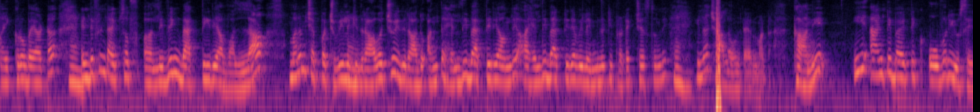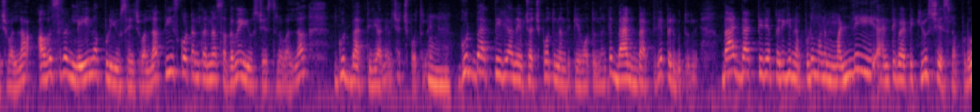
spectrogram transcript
microbiota and different types of living bacteria వల్ల మనం చెప్పొచ్చు వీళ్ళకి ఇది రావచ్చు ఇది రాదు. అంత హెల్దీ బ్యాక్టీరియా ఉంది ఆ హెల్దీ బ్యాక్టీరియా వీళ్ళ ఇమ్యూనిటీ ప్రొటెక్ట్ చేస్తుంది. ఇలా చాలా ఉంటాయి అన్నమాట కానీ ఈ యాంటీబయాటిక్ ఓవర్ యూసేజ్ వల్ల అవసరం లేనప్పుడు యూసేజ్ వల్ల తీసుకోవటం కన్నా సగమే యూస్ చేస్తున్న వల్ల గుడ్ బ్యాక్టీరియా అనేవి చచ్చిపోతున్నాయి. గుడ్ బ్యాక్టీరియా అనేవి చచ్చిపోతున్నందుకు ఏమవుతుందంటే బ్యాడ్ బ్యాక్టీరియా పెరుగుతుంది. బ్యాడ్ బ్యాక్టీరియా పెరిగినప్పుడు మనం మళ్ళీ యాంటీబయాటిక్ యూస్ చేసినప్పుడు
